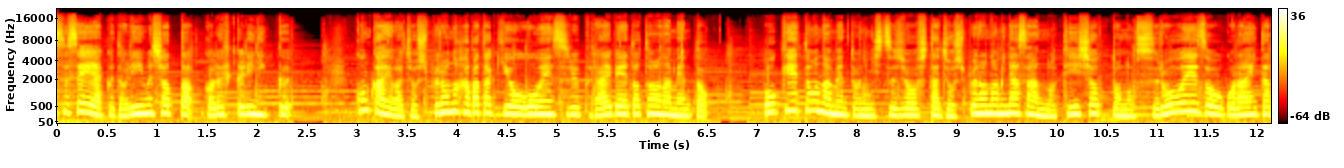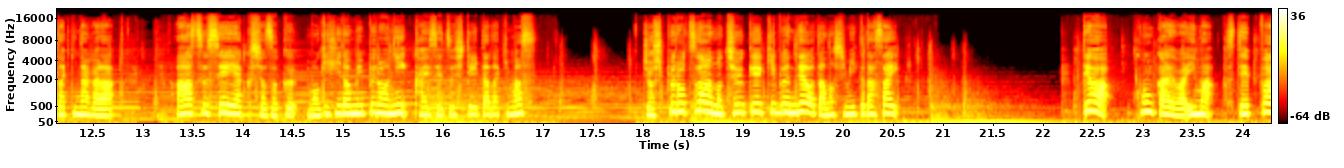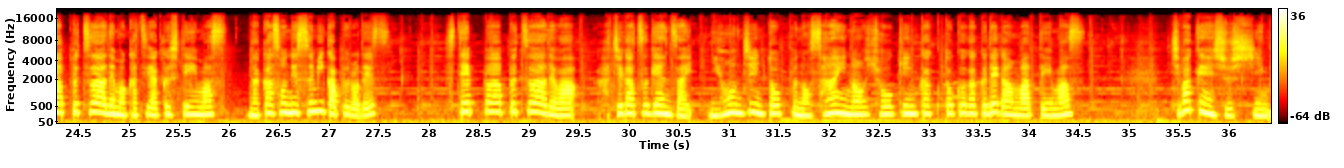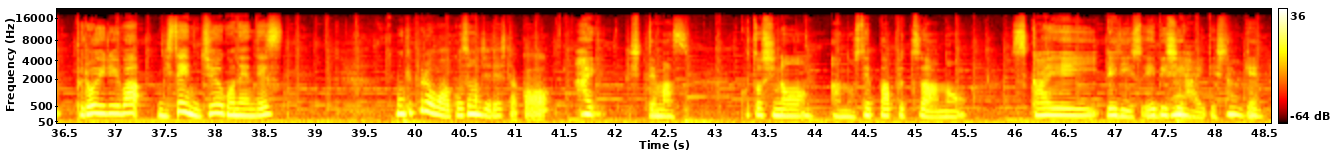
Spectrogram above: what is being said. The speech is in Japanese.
ース製薬ドリームショットゴルフクリニック。今回は女子プロの羽ばたきを応援するプライベートトーナメント。OK トーナメントに出場した女子プロの皆さんのティーショットのスロー映像をご覧いただきながらアース製薬所属茂木ひろみプロに解説していただきます。女子プロツアーの中継気分でお楽しみください。では今回は今ステップアップツアーでも活躍しています仲宗根澄香プロです。ステップアップツアーでは8月現在日本人トップの3位の賞金獲得額で頑張っています。千葉県出身プロ入りは2015年です。茂木プロはご存知でしたか？はい知ってます。今年の,、あのステップアップツアーのスカイレディース ABC 杯でしたっけ、うんうん。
